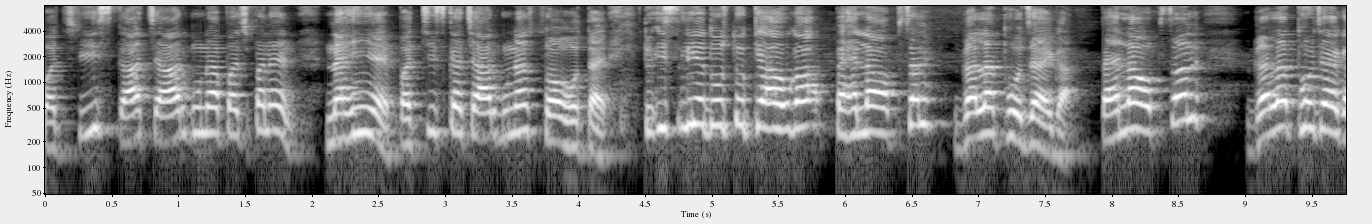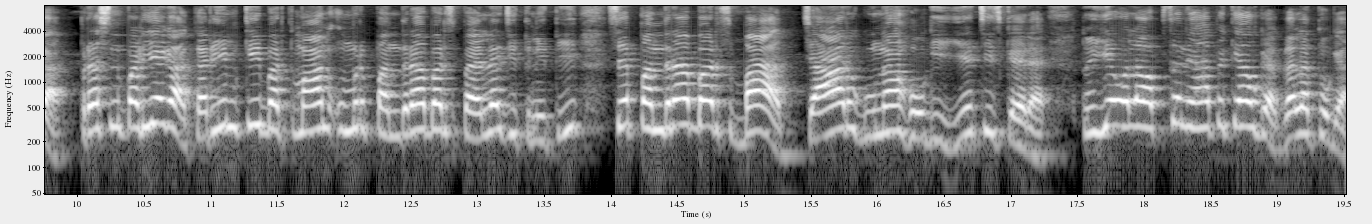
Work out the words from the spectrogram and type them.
पच्चीस का चार गुना पचपन है, नहीं है, पच्चीस का चार गुना सौ होता है। तो इसलिए दोस्तों क्या होगा? पहला ऑप्शन गलत हो जाएगा। पहला ऑप्शन गलत हो जाएगा। प्रश्न पढ़िएगा। करीम की वर्तमान उम्र पंद्रह वर्ष पहले जितनी थी, से पंद्रह वर्ष बाद चार गुना होगी, ये चीज़ कह रहा है। तो ये वाला ऑप्शन यहाँ पे क्या हो गया? गलत हो गया।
